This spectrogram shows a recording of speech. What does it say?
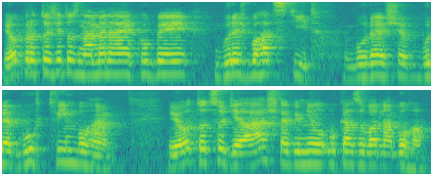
Jo, protože to znamená, jakoby budeš Boha ctít. Budeš, bude Bůh tvým Bohem. Jo, to, co děláš, tak by mělo ukazovat na Boha.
